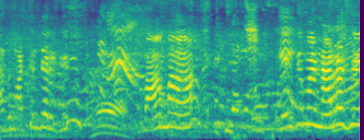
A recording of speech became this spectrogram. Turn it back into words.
அது மட்டும்தான் இருக்கு. மாமா எங்கம்மா நரசு?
